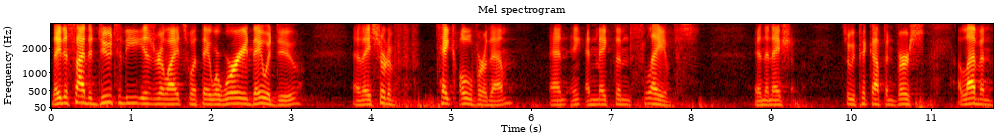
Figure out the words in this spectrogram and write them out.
they decide to do to the Israelites what they were worried they would do, and they sort of take over them and, and make them slaves in the nation. So we pick up in verse 11.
